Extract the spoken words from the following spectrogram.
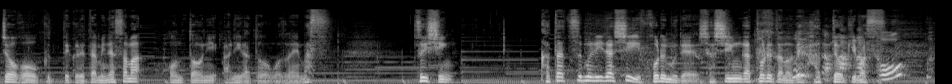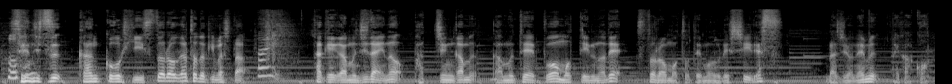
情報を送ってくれた皆様本当にありがとうございます。追伸。カタツムリらしいフォルムで写真が撮れたので貼っておきます。お？先日缶コーヒーストローが届きました。はい。竹ガム時代のパッチンガムガムテープを持っているのでストローもとても嬉しいです。ラジオネームペカコ。とい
